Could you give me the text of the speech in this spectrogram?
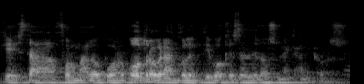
que está formado por otro gran colectivo que es el de los mecánicos.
